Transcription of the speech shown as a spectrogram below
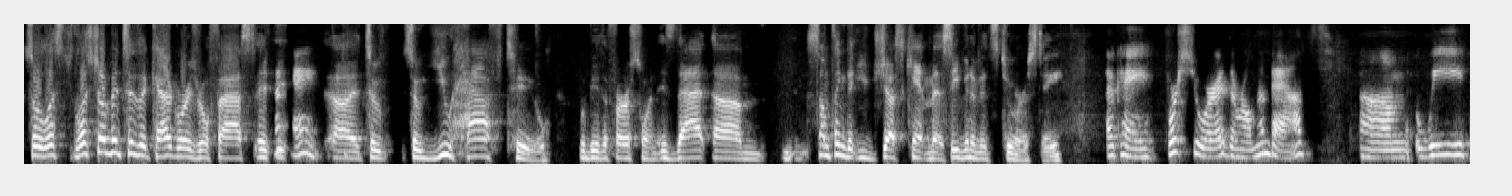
So let's let's jump into the categories real fast. It, okay. It, uh, so so you have to would be the first one. Is that um, something that you just can't miss, even if it's touristy? Okay, for sure, the Roman baths. Um, we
